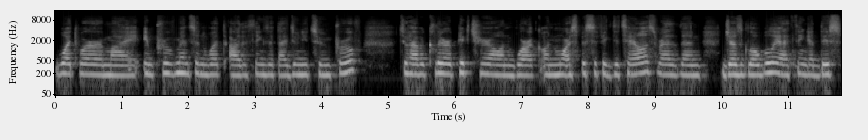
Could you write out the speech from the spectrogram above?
what were my improvements and what are the things that I do need to improve to have a clearer picture on work on more specific details rather than just globally. I think at this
